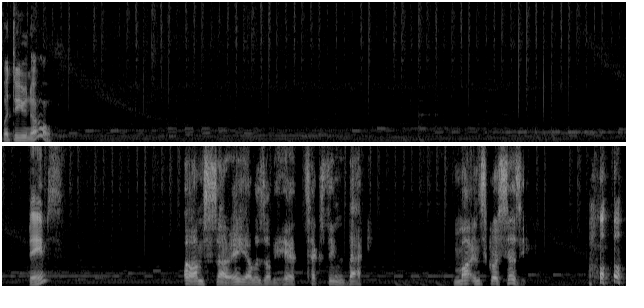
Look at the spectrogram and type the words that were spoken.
What do you know? James? Oh, I'm sorry. I was over here texting back Martin Scorsese. Oh,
